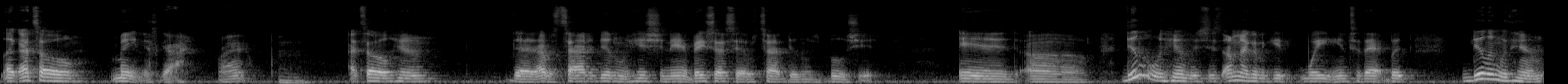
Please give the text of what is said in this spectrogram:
Like I told maintenance guy, right? Mm. I told him that I was tired of dealing with his shenanigans. Basically, I said I was tired of dealing with his bullshit. And uh, dealing with him is just, I'm not going to get way into that, but dealing with him,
